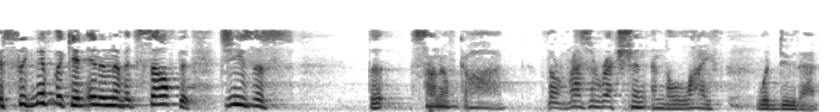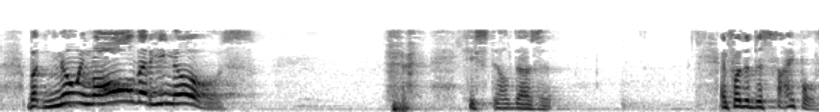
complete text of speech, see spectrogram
It's significant in and of itself that Jesus, the Son of God, the resurrection and the life would do that. But knowing all that he knows, he still does it. And for the disciples,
